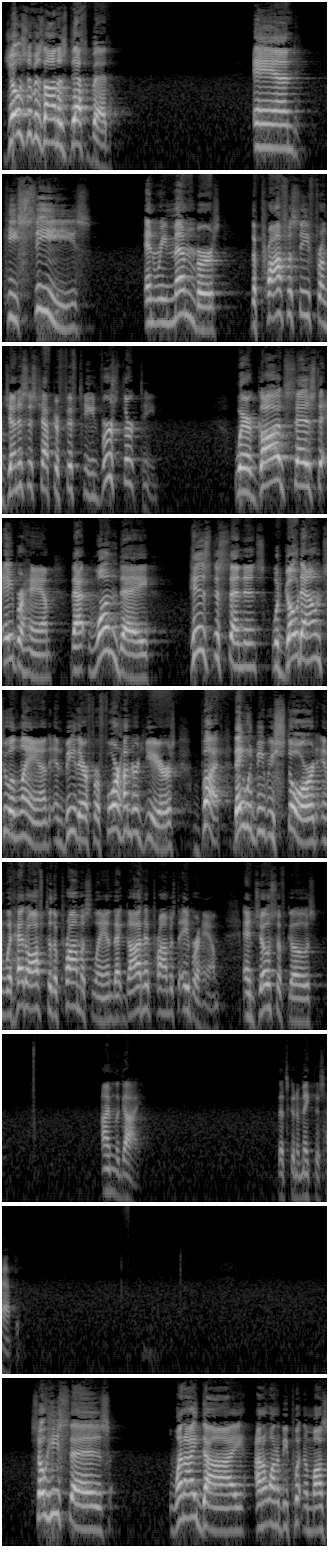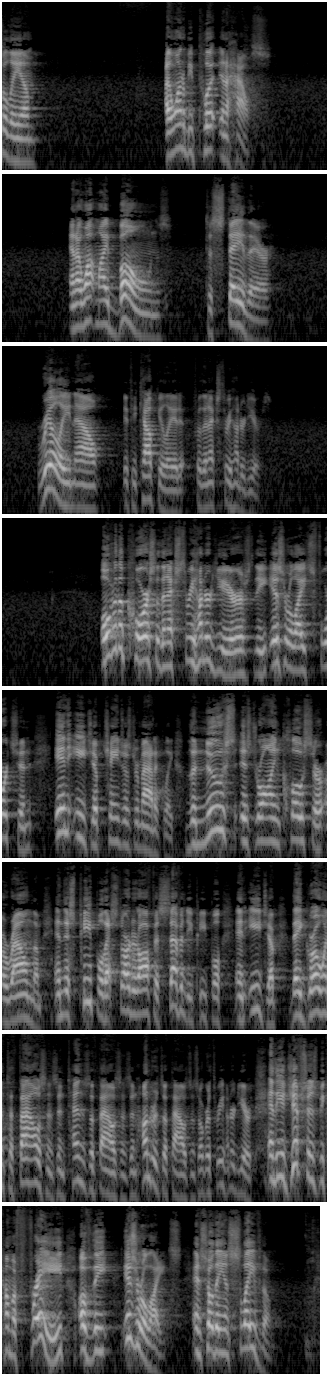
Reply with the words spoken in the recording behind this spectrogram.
Joseph is on his deathbed and he sees and remembers the prophecy from Genesis chapter 15, verse 13, where God says to Abraham that one day his descendants would go down to a land and be there for 400 years, but they would be restored and would head off to the promised land that God had promised Abraham. And Joseph goes, I'm the guy that's going to make this happen. So he says, When I die, I don't want to be put in a mausoleum. I want to be put in a house. And I want my bones to stay there, really now, if you calculate it, for the next 300 years. Over the course of the next 300 years, the Israelites' fortune in Egypt changes dramatically. The noose is drawing closer around them. And this people that started off as 70 people in Egypt, they grow into thousands and tens of thousands and hundreds of thousands over 300 years. And the Egyptians become afraid of the Israelites. And so they enslave them.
